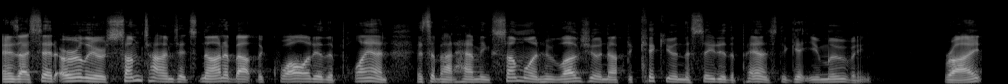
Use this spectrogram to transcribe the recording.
And as I said earlier, sometimes it's not about the quality of the plan, it's about having someone who loves you enough to kick you in the seat of the pants to get you moving, right?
